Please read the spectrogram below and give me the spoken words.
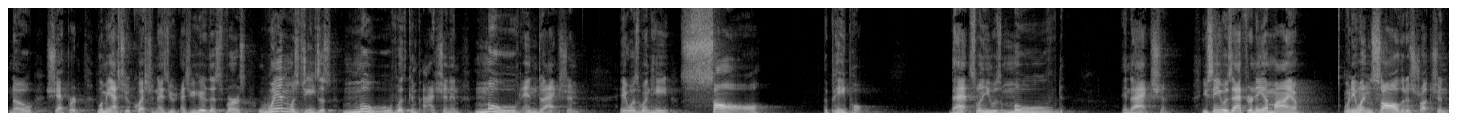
no shepherd. Let me ask you a question as you, as you hear this verse. When was Jesus moved with compassion and moved into action? It was when he saw the people. That's when he was moved into action. You see, it was after Nehemiah when he went and saw the destruction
